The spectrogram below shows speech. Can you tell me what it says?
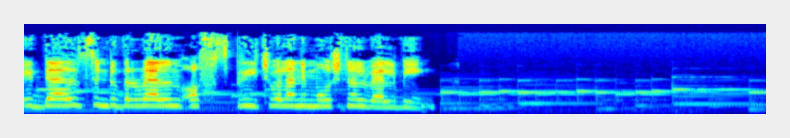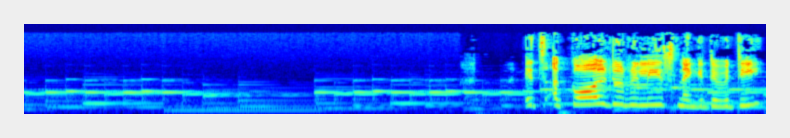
It delves into the realm of spiritual and emotional well being. It's a call to release negativity,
